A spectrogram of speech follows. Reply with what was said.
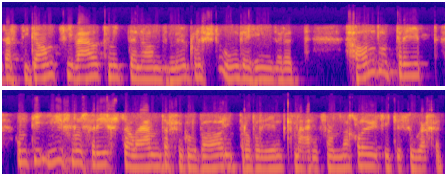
dass die ganze Welt miteinander möglichst ungehindert Handel treibt und die einflussreichsten Länder für globale Probleme gemeinsam nach Lösungen suchen.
